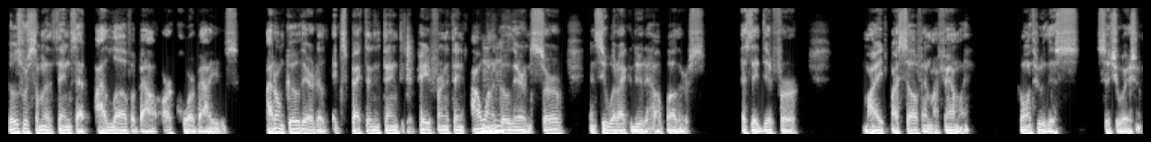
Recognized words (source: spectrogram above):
those were some of the things that I love about our core values. I don't go there to expect anything, to get paid for anything. I want to Mhm. go there and serve and see what I can do to help others as they did for my, myself and my family going through this situation.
